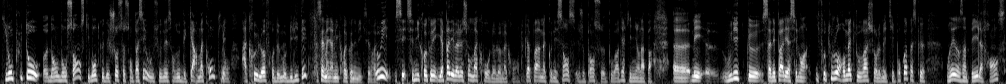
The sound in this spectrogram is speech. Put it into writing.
qui vont plutôt euh, dans le bon sens, qui montrent que des choses se sont passées. Vous vous souvenez sans doute des cars Macron qui ont accru l'offre de mobilité. c'est de manière microéconomique, c'est vrai. Oui, c'est microéconomique. Il n'y a pas d'évaluation macro de la loi Macron. En tout cas, pas à ma connaissance. Je pense pouvoir dire qu'il n'y en a pas. Euh, mais euh, vous dites que ça n'est pas allé assez loin. Il faut toujours remettre l'ouvrage sur le métier. Pourquoi? Parce que on est dans un pays, la France,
